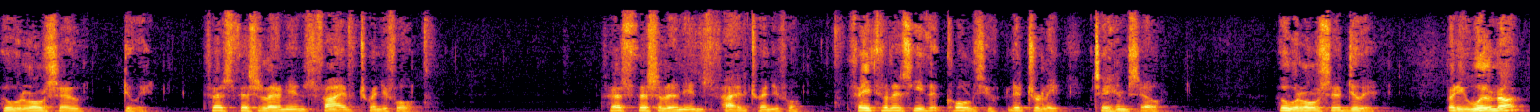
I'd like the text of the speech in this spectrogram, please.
who will also do it. 1 Thessalonians 5.24. 1 Thessalonians 5.24. Faithful is he that calls you, literally, to himself, who will also do it. But he will not,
